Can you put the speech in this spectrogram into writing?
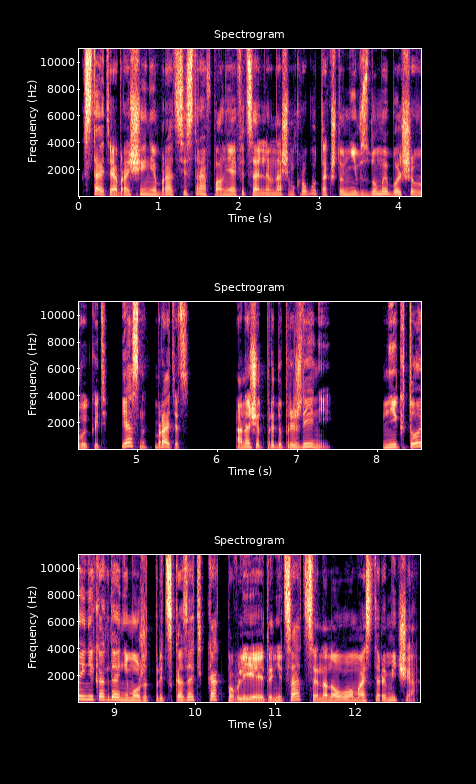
«Кстати, обращение брат-сестра вполне официально в нашем кругу, так что не вздумай больше выкать. Ясно, братец? А насчет предупреждений? Никто и никогда не может предсказать, как повлияет инициация на нового мастера меча,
